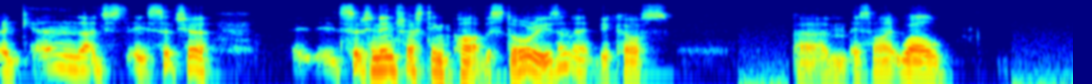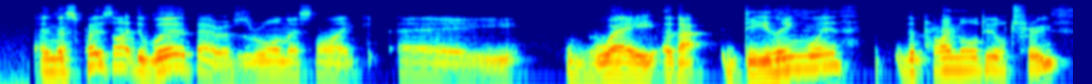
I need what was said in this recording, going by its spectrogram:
again that just it's such a it's such an interesting part of the story isn't it because um it's like well and i suppose like the word bearers are almost like a way of that dealing with the primordial truth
